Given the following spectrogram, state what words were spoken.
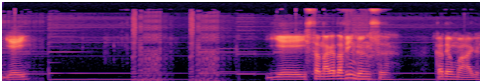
Yay. Yay, está na área da vingança. Cadê o Mario?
